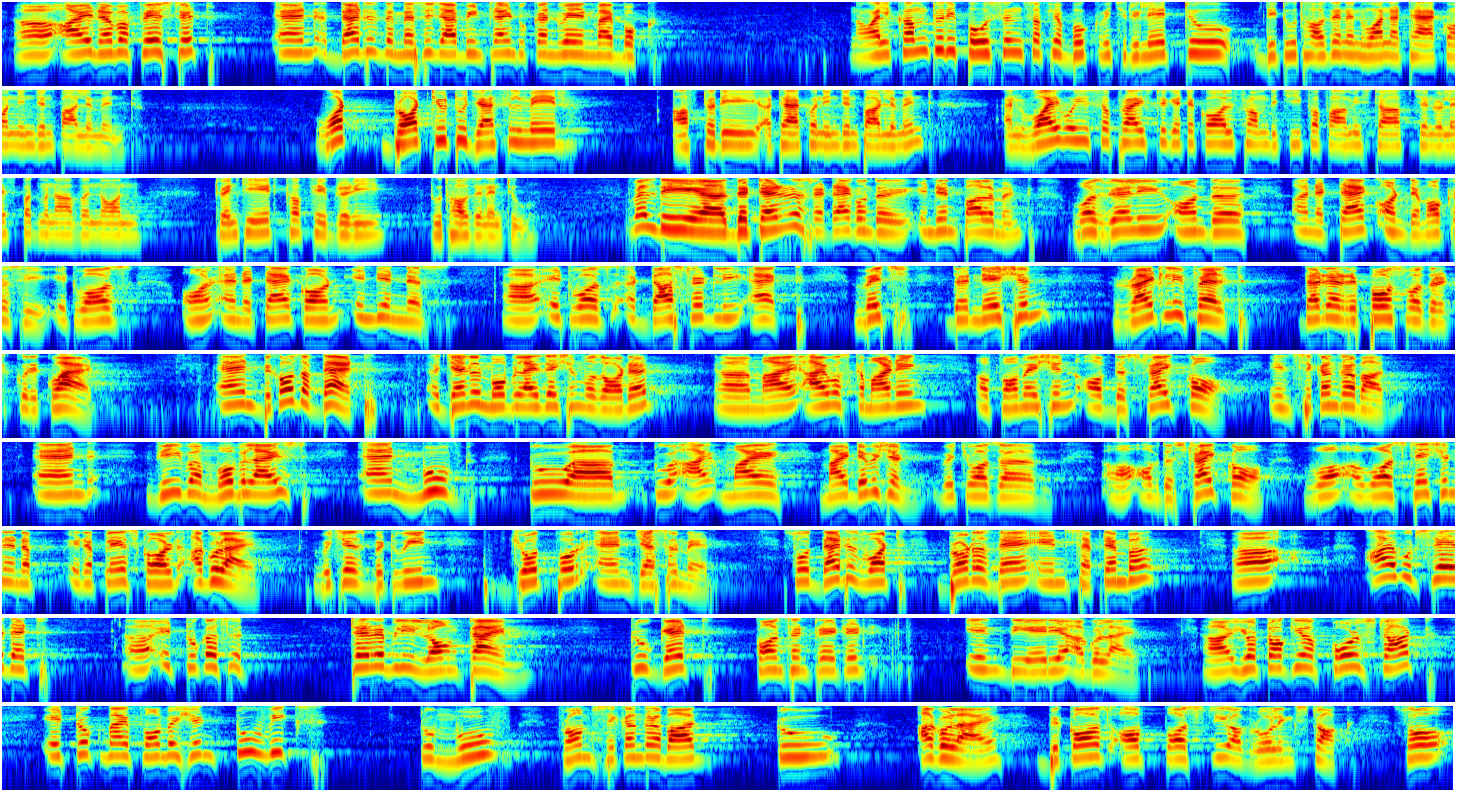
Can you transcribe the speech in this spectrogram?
Uh, I never faced it. And that is the message I've been trying to convey in my book. Now I'll come to the portions of your book which relate to the 2001 attack on Indian Parliament. What brought you to Jaisalmer after the attack on Indian Parliament? And why were you surprised to get a call from the Chief of Army Staff, General S. Padmanabhan, on 28th of February 2002? Well, the, uh, the terrorist attack on the Indian Parliament was really on the, an attack on democracy. It was on an attack on Indianness. Uh, it was a dastardly act which the nation rightly felt that a riposte was required. And because of that, a general mobilization was ordered. Uh, my, I was commanding a formation of the strike corps in Secunderabad. And we were mobilized and moved to, uh, to I, my, my division, which was uh, of the strike corps, was stationed in a, in a place called Agulai, which is between Jodhpur and Jaisalmer. So that is what brought us there in September. Uh, I would say that uh, it took us a terribly long time to get concentrated in the area Agulai. Uh, you're talking of cold start. It took my formation two weeks to move from Sikandrabad to Agulai because of paucity of rolling stock. So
